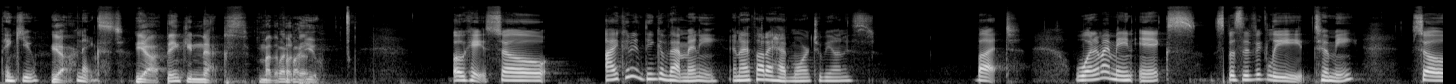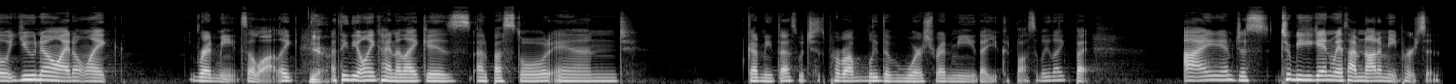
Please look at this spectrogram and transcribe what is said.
Thank you. Yeah. Next. Yeah, thank you next, motherfucker. What about you? Okay, so I couldn't think of that many, and I thought I had more to be honest. But one of my main icks, specifically to me, so you know I don't like red meats a lot. Like, Yeah. I think the only kind I like is al pastor and carnitas, which is probably the worst red meat that you could possibly like. But I am just to begin with, I'm not a meat person.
